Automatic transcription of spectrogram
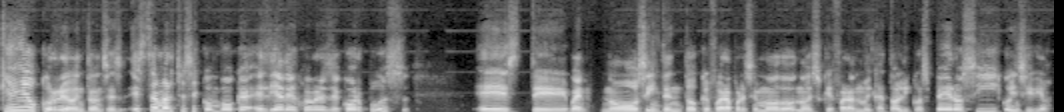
¿Qué ocurrió entonces? Esta marcha se convoca el día del jueves de Corpus. Este, bueno, no se intentó que fuera por ese modo, no es que fueran muy católicos, pero sí coincidió.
